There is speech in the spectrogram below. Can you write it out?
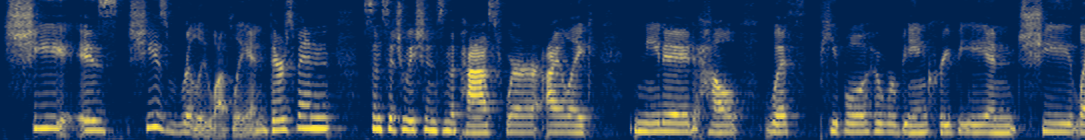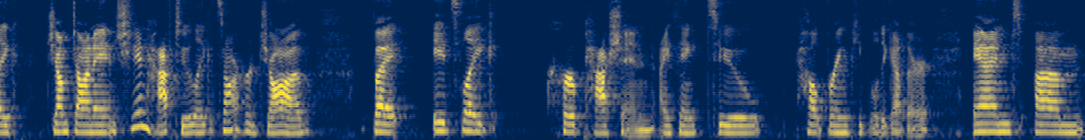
she is she is really lovely. And there's been some situations in the past where i like needed help with people who were being creepy and she like jumped on it. And she didn't have to like it's not her job but it's like her passion i think to help bring people together. And um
